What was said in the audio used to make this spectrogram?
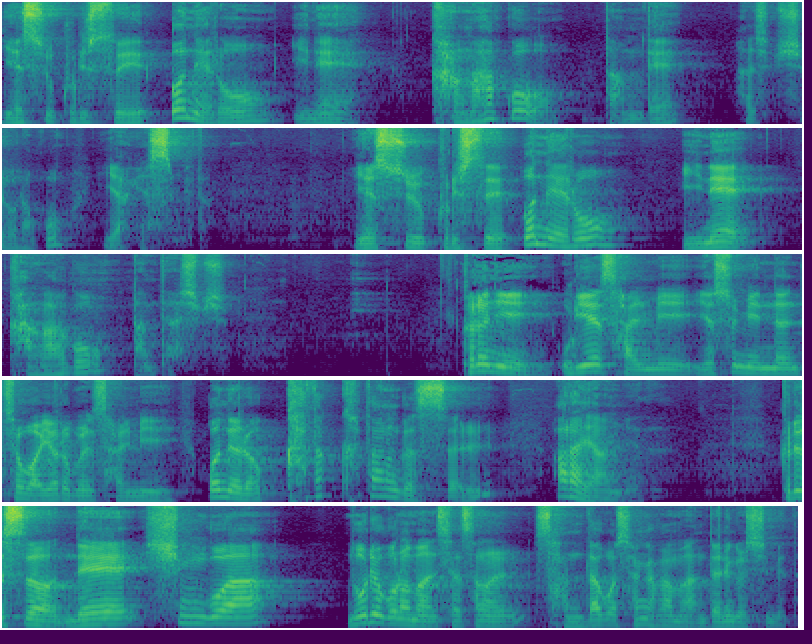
예수 그리스도의 은혜로 인해 강하고 담대하십시오라고 이야기했습니다. 예수 그리스도의 은혜로 인해 강하고 담대하십시오. 그러니 우리의 삶이 예수 믿는 저와 여러분의 삶이 은혜로 가득하다는 것을 알아야 합니다. 그래서 내 힘과 노력으로만 세상을 산다고 생각하면 안 되는 것입니다.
